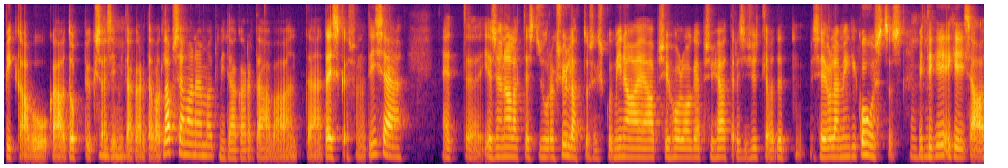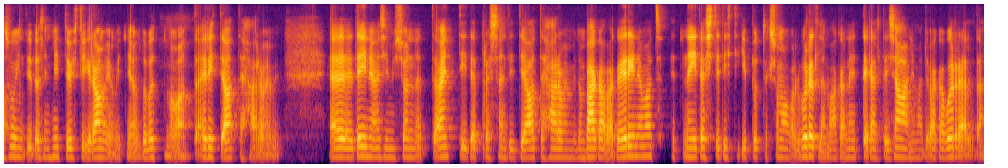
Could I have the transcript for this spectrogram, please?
pika puuga top üks asi mm, -hmm. mida kardavad lapsevanemad, mida kardavad äh, täiskasvanud ise et ja see on alati hästi suureks üllatuseks, kui mina ja psühholoog ja psühhiaater siis ütlevad, et see ei ole mingi kohustus mm, -hmm. mitte keegi ei saa sundida sind mitte ühtegi ravimit nii-öelda võtma, vaata eriti ATH ravimit teine asi, mis on, et antidepressandid ja ATH ravimid on väga-väga erinevad, et neid hästi tihti kiputakse omavahel võrdlema, aga neid tegelikult ei saa niimoodi väga võrrelda.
